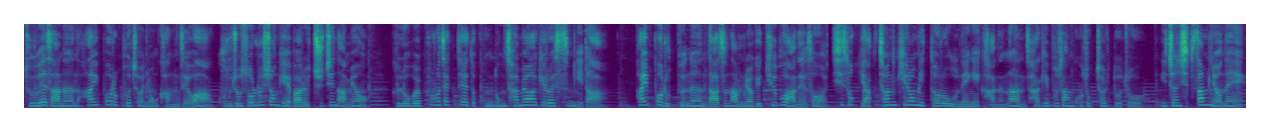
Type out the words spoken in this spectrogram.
두 회사는 하이퍼루프 전용 강제와 구조 솔루션 개발을 추진하며 글로벌 프로젝트에도 공동 참여하기로 했습니다. 하이퍼루프는 낮은 압력의 튜브 안에서 시속 약 1000km로 운행이 가능한 자기부상 고속철도죠. 2013년에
